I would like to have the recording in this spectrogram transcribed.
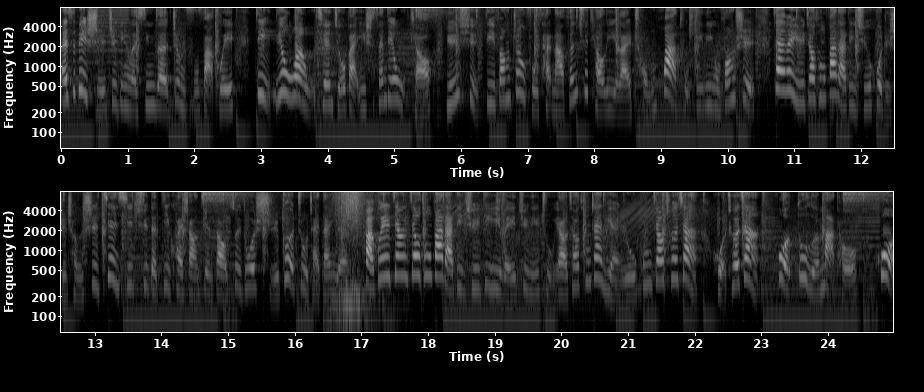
SB 十制定了新的政府法规，第六万五千九百一十三点五条，允许地方政府采纳分区条例来重划土地利用方式，在位于交通发达地区或者是城市间隙区的地块上建造最多十个住宅单元。法规将交通发达地区定义为距离主要交通站点，如公交车站、火车站或渡轮码头。或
